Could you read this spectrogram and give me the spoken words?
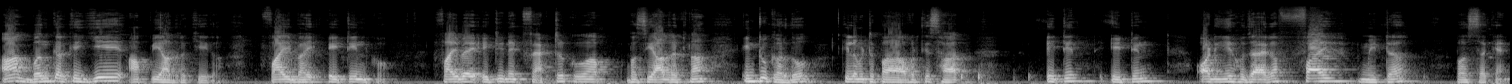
आँख बंद करके ये आप याद रखिएगा। 5 बाई एटीन को। 5 बाई एटीन एक फैक्टर को आप बस याद रखना इंटू कर दो, किलोमीटर पर आवर के साथ 18 18 और ये हो जाएगा 5 मीटर पर सेकेंड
